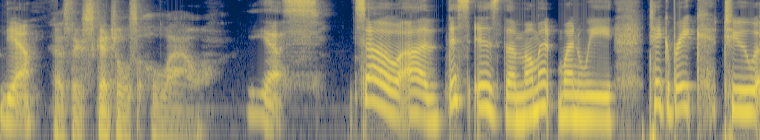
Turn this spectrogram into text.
yeah. as their schedules allow. Yes. So, uh, this is the moment when we take a break to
